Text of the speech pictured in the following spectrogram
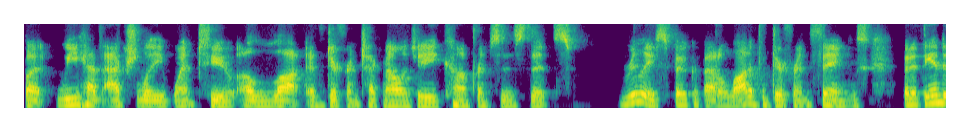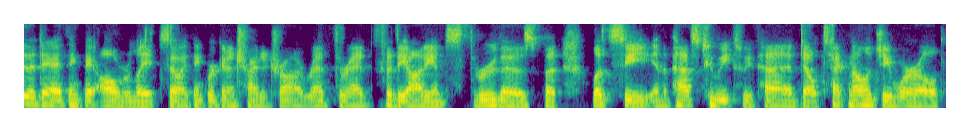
but we have actually went to a lot of different technology conferences that's really spoke about a lot of the different things. But at the end of the day, I think they all relate. So I think we're going to try to draw a red thread for the audience through those. But let's see. In the past two weeks, we've had Dell Technology World,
